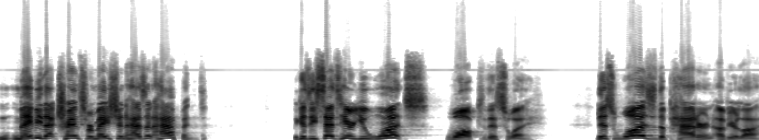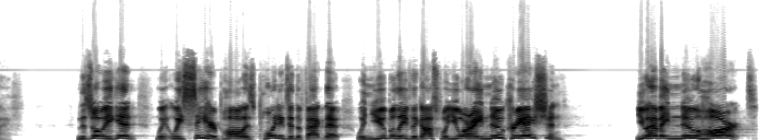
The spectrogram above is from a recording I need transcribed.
Maybe that transformation hasn't happened. Because he says here, you once walked this way. This was the pattern of your life. And this is what we again we, we see here. Paul is pointing to the fact that when you believe the gospel, you are a new creation. You have a new heart.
